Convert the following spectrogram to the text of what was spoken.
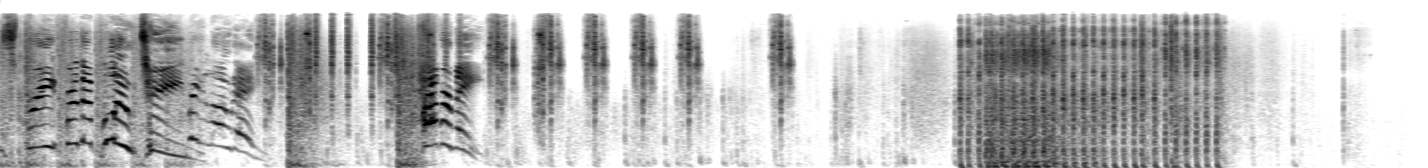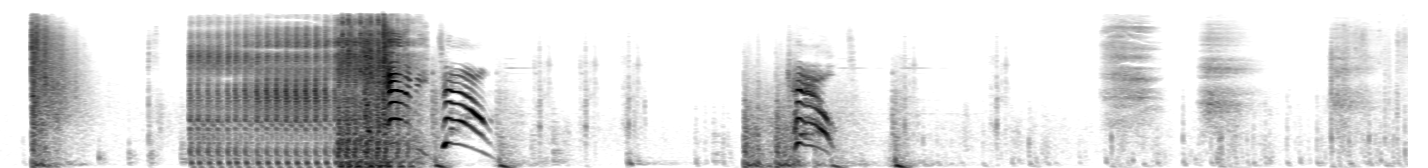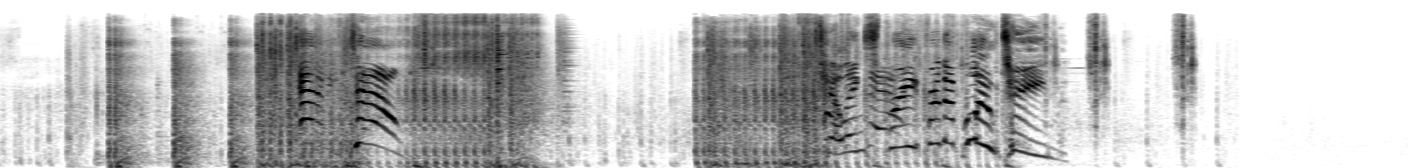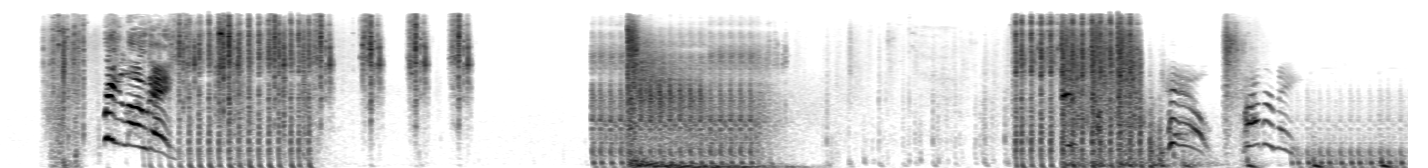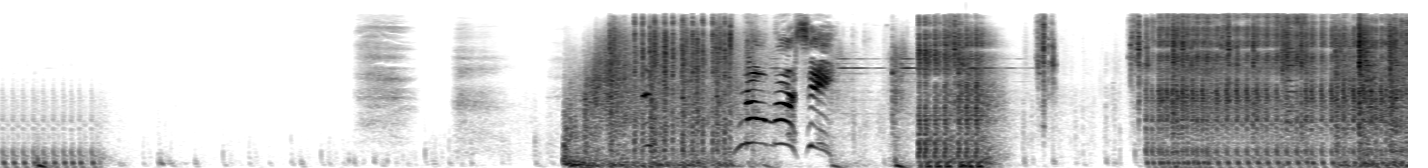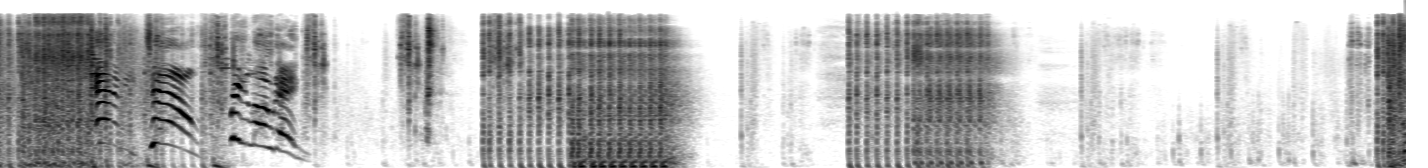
Spree for the blue team! Reloading! Cover me! Enemy down! Killed! Enemy down! Killing spree for the blue team!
